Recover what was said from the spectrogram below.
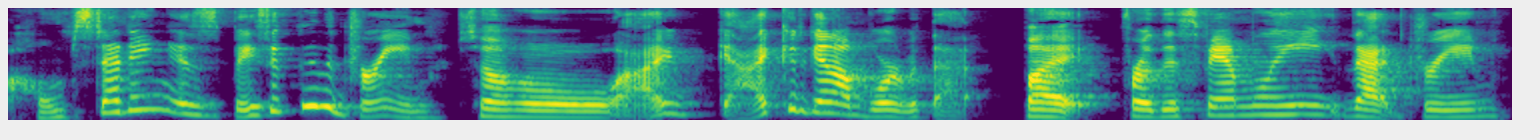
homesteading is basically the dream. So I I could get on board with that. But for this family, that dream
